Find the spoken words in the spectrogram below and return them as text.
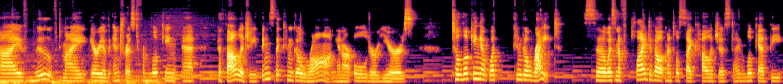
I've moved my area of interest from looking at pathology, things that can go wrong in our older years, to looking at what can go right. So, as an applied developmental psychologist, I look at the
